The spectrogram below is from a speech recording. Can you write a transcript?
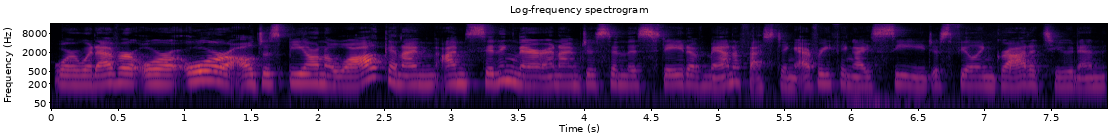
or whatever, or or I'll just be on a walk and I'm I'm sitting there and I'm just in this state of manifesting everything I see, just feeling gratitude and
